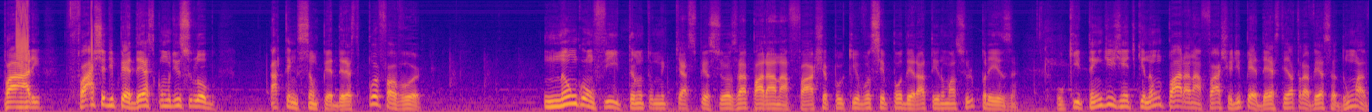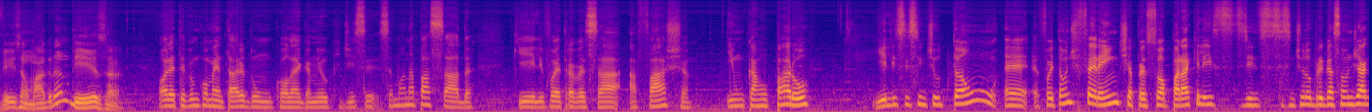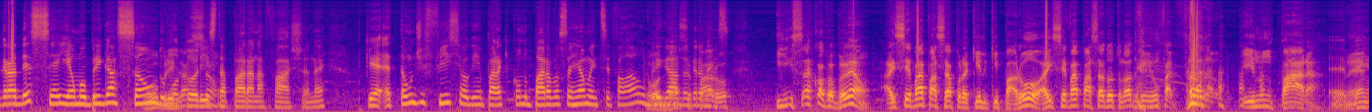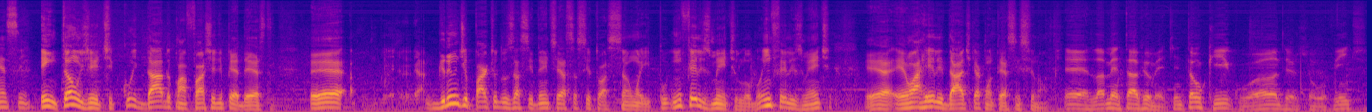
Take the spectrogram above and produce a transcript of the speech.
Pare, faixa de pedestre, como disse o Lobo. Atenção, pedestre, por favor. Não confie tanto que as pessoas vão parar na faixa, porque você poderá ter uma surpresa. O que tem de gente que não para na faixa de pedestre e atravessa de uma vez é uma grandeza. Olha, teve um comentário de um colega meu que disse semana passada que ele foi atravessar a faixa e um carro parou. E ele se sentiu tão. é, foi tão diferente a pessoa parar que ele se, se sentiu na obrigação de agradecer. E é uma obrigação, do Obrigação. motorista parar na faixa, né? Porque é tão difícil alguém parar que quando para você realmente você fala, ah, obrigado, Nossa, agradece. parou. E sabe qual é o problema? Aí você vai passar por aquele que parou, aí você vai passar do outro lado, vem um faz e não para. É né? bem assim. Então, gente, cuidado com a faixa de pedestre. É, grande parte dos acidentes é essa situação aí. Infelizmente, Lobo, infelizmente, é, é uma realidade que acontece em Sinop. É, lamentavelmente. Então, Kiko, Anderson, ouvintes,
